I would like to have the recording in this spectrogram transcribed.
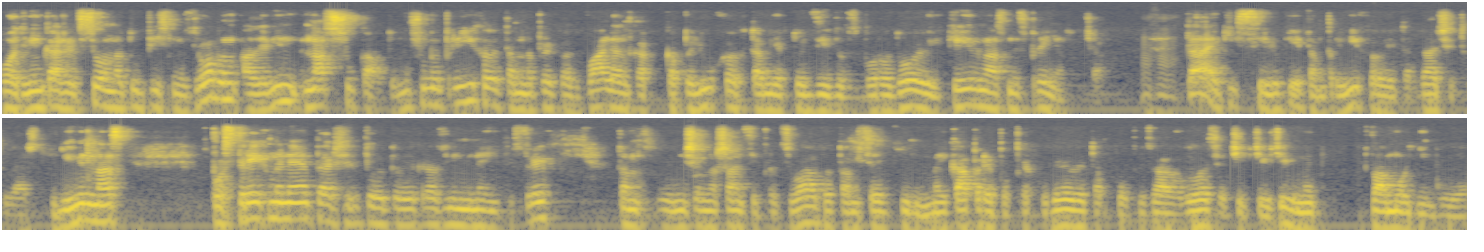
От він каже, все на ту пісню зробимо, але він нас шукав. Тому що ми приїхали там, наприклад, в валянках, капелюхах, там як то Дзідов з бородою, і Київ нас не сприйняв спочатку. Угу. Та якісь селюки там приїхали і так далі. і так далі. Тоді він нас постриг мене, перший, то, то якраз він мене і постриг. Там він ще на шансі працював, то там всякі мейкапери поприходили, там попризали волосся, чик-чик-чик. Ми два модні були.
